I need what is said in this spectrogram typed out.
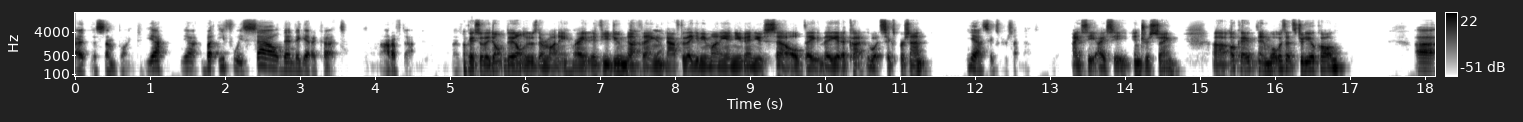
at some point. Yeah yeah. But if we sell then they get a cut out of that. Okay so they don't they don't lose their money right? If you do nothing yeah, yeah. after they give you money and you and you sell they they get a cut what 6% yeah 6% I see. I see. Interesting. Uh, okay. And what was that studio called? Uh,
